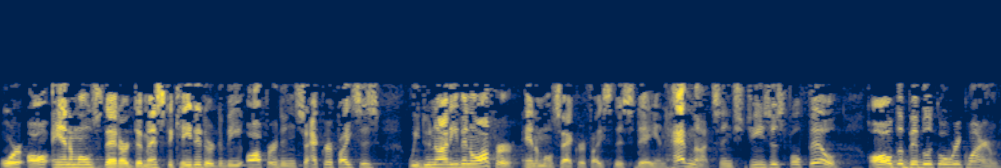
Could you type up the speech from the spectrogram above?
or all animals that are domesticated are to be offered in sacrifices. We do not even offer animal sacrifice this day, and have not since Jesus fulfilled all the biblical requirement.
